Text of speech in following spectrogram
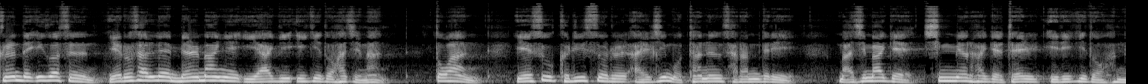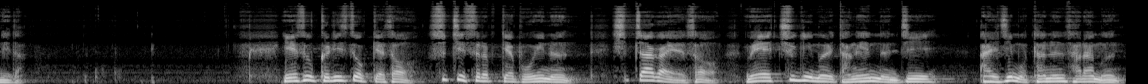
그런데 이것은 예루살렘 멸망의 이야기이기도 하지만 또한 예수 그리스도를 알지 못하는 사람들이 마지막에 직면하게 될 일이기도 합니다. 예수 그리스도께서 수치스럽게 보이는 십자가에서 왜 죽임을 당했는지 알지 못하는 사람은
